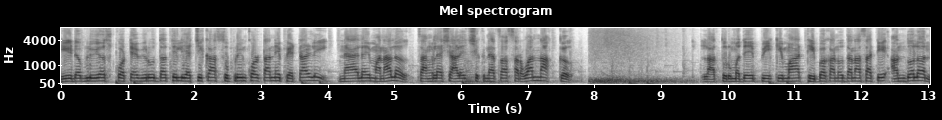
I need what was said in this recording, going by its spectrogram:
डब्ल्यू एस कोट्याविरोधातील याचिका सुप्रीम कोर्टाने फेटाळली. न्यायालय म्हणालं चांगल्या शाळेत शिकण्याचा सर्वांना हक्क. लातूरमध्ये पीकिमा ठिबक अनुदानासाठी आंदोलन.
